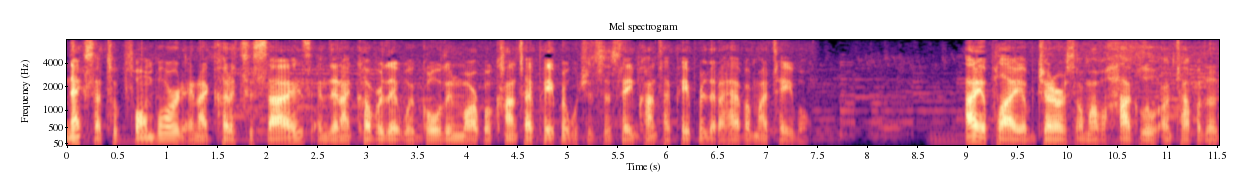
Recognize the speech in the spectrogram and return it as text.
Next I took foam board and I cut it to size and then I covered it with golden marble contact paper which is the same contact paper that I have on my table. I apply a generous amount of hot glue on top of the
